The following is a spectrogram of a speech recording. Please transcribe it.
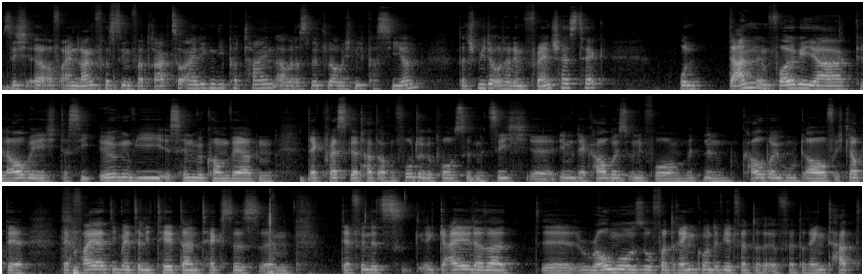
sich äh, auf einen langfristigen Vertrag zu einigen, die Parteien, aber das wird, glaube ich, nicht passieren. Dann spielt er unter dem Franchise-Tag und dann im Folgejahr glaube ich, dass sie irgendwie es hinbekommen werden. Dak Prescott hat auch ein Foto gepostet mit sich äh, in der Cowboys-Uniform, mit einem Cowboy-Hut auf. Ich glaube, der, der feiert die Mentalität da in Texas. Ähm, der findet es geil, dass er äh, Romo so verdrängen konnte, wie er verdr verdrängt hat.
